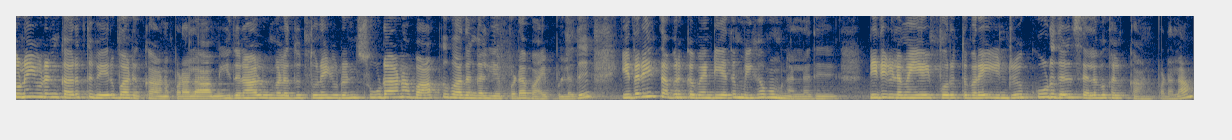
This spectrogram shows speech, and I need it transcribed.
துணையுடன் கருத்து வேறுபாடு காணப்படலாம். இதனால் உங்களது துணையுடன் சூடான வாக்குவாதங்கள் ஏற்பட வாய்ப்புள்ளது. இதனை தவிர்க்க வேண்டியது மிகவும் நல்லது. நிதி நிலைமையை பொறுத்தவரை இன்று கூடுதல் செலவுகள் காணப்படலாம்.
